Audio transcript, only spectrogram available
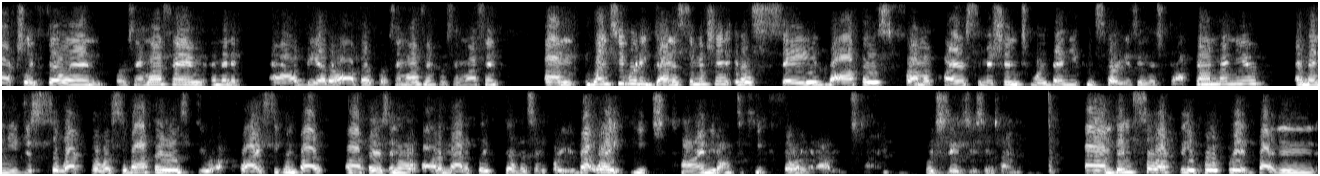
actually fill in first name, last name, and then if add the other author, first name, last name, first name, last name. Um, once you've already done a submission, it'll save the authors from a prior submission to where then you can start using this drop-down menu. And then you just select the list of authors, do apply sequence authors, and it will automatically fill this in for you. That way, each time you don't have to keep filling it out each time, which saves you some time. Um, then select the appropriate button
